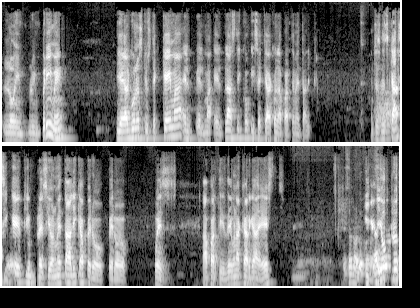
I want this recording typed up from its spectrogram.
lo, lo, imprime y hay algunos que usted quema el, el, el, plástico y se queda con la parte metálica. Entonces es ah, casi que, que, impresión metálica, pero, pero pues a partir de una carga de estos. Eso no lo y hay otros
